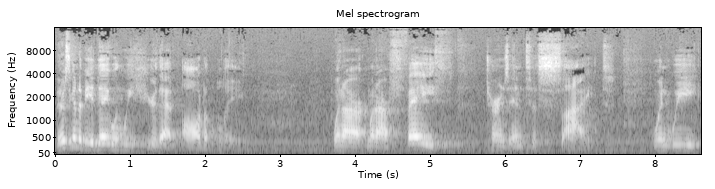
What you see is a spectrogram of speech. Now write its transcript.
there's going to be a day when we hear that audibly. When our, when our faith turns into sight. When we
